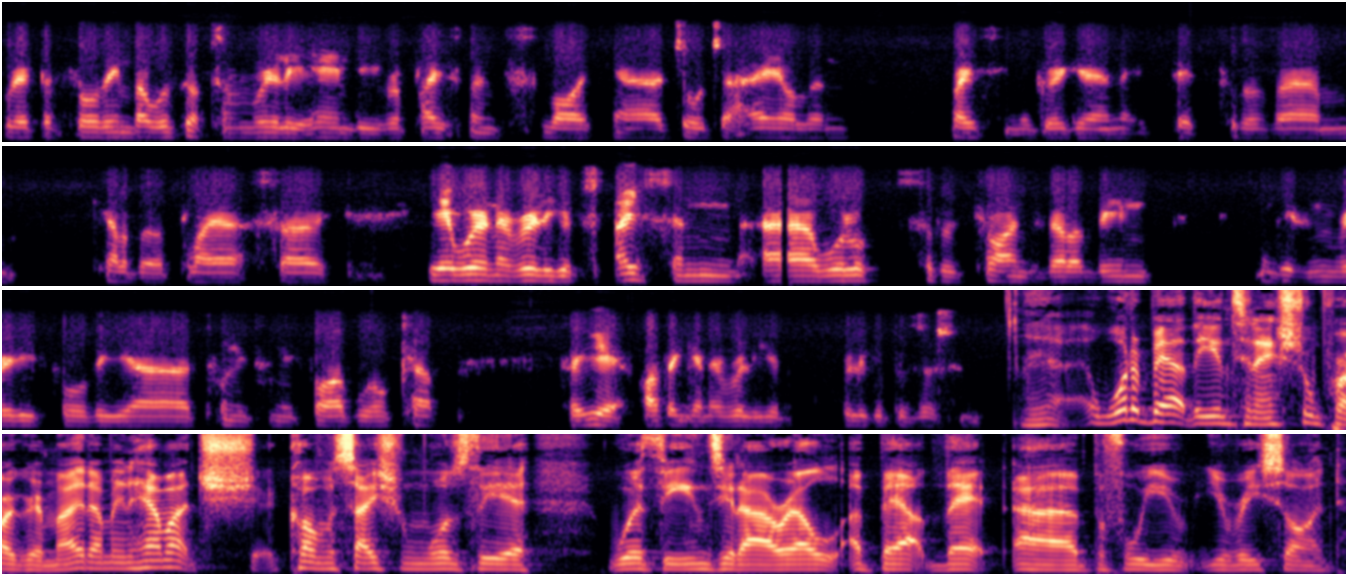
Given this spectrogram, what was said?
we have to fill them. But we've got some really handy replacements like uh, Georgia Hale and Racy McGregor and that, that sort of um, caliber of player. So yeah, we're in a really good space, and uh, we'll look sort of try and develop them and get them ready for the uh, 2025 World Cup. So yeah, I think in a really good really good position. Yeah. What about the international program, mate? I mean, how much conversation was there with the NZRL about that uh, before you you re-signed?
